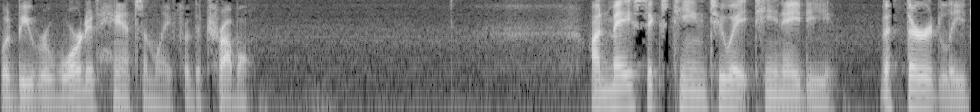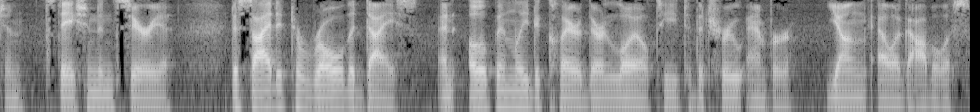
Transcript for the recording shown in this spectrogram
would be rewarded handsomely for the trouble. On May 16, 218 AD, the Third Legion, stationed in Syria, decided to roll the dice and openly declared their loyalty to the true emperor, young Elagabalus.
